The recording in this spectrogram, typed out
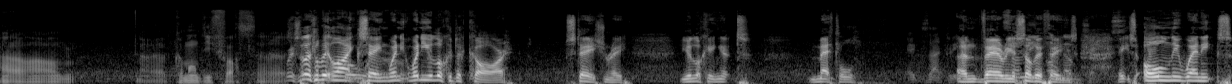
um, uh, comment dit force? Uh, it's a little bit like saying when when you look at a car, stationary, you're looking at metal. Exactly. And various other things. It's only when it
